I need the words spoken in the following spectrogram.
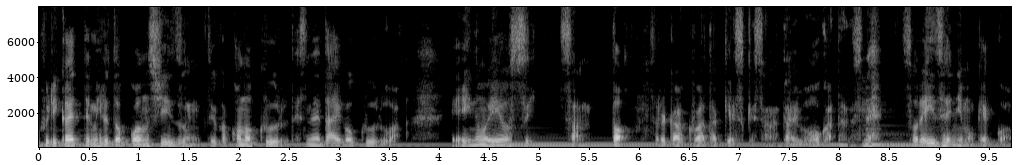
振り返ってみると今シーズンというかこのクールですね、第5クールは、え、井上陽水さんと、それから桑田佳祐さんだいぶ多かったですね。それ以前にも結構、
